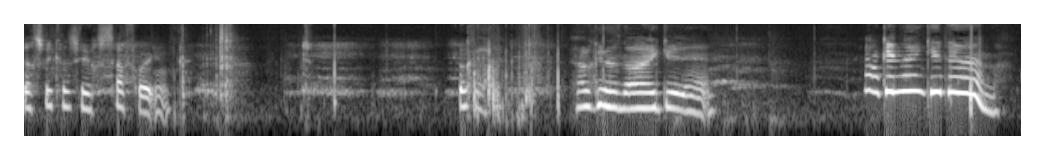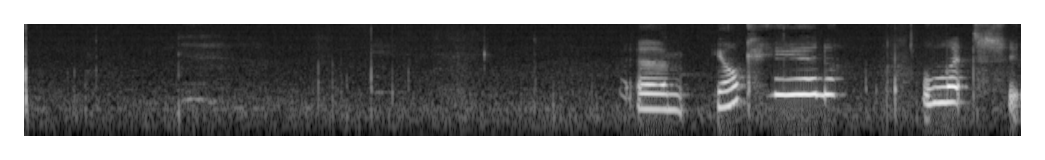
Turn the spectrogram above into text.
Just because you're suffering. Okay. How can I get in? How can I get in? Um, y'all can. Let's see.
